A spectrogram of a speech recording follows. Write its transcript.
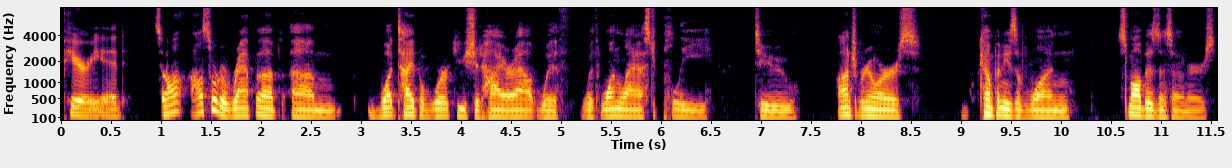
period So I'll, I'll sort of wrap up um, what type of work you should hire out with with one last plea to entrepreneurs, companies of one, small business owners,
